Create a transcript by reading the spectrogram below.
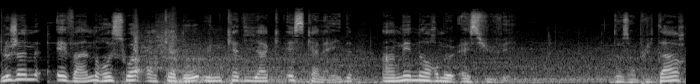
le jeune Evan reçoit en cadeau une Cadillac Escalade, un énorme SUV. Deux ans plus tard,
